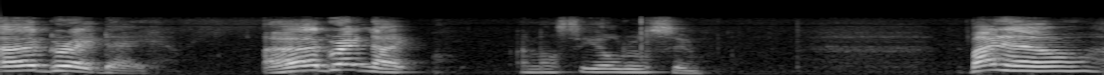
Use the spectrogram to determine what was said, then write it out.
a great day, a great night, and I'll see you all real soon. Bye now.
